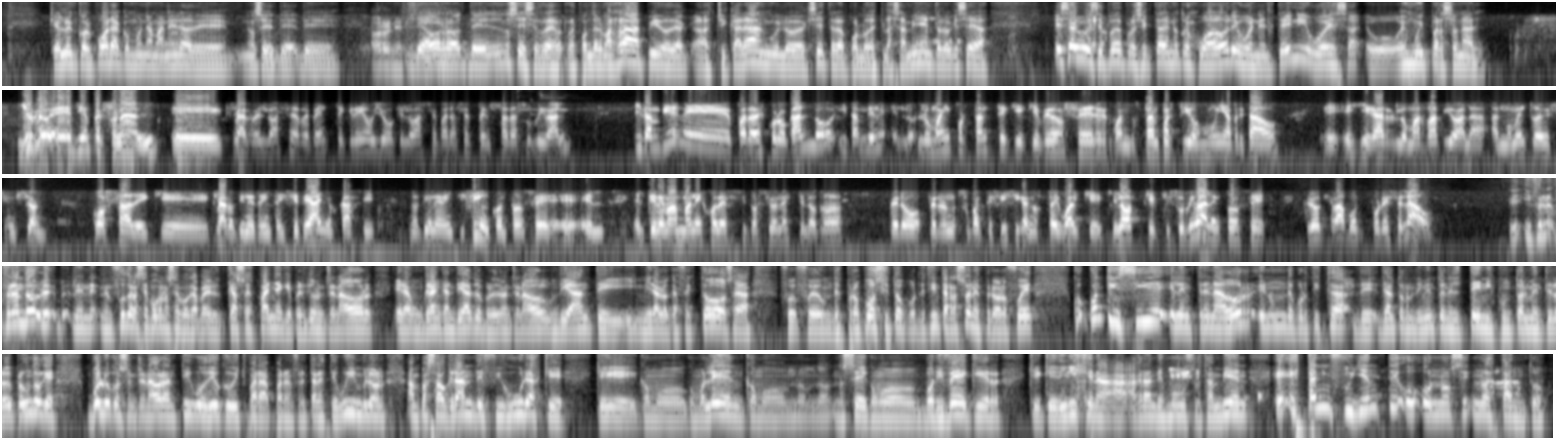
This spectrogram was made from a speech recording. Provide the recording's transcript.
que él lo incorpora como una manera de, no sé, de, de, Ahorro de energía. de ahorro, de, no sé si re- responder más rápido, de a- achicar ángulo, etcétera, por los desplazamientos, lo que sea. ¿Es algo que se puede proyectar en otros jugadores o en el tenis o es, a- o es muy personal? Yo creo que es bien personal. Eh, claro, él lo hace de repente, creo yo que lo hace para hacer pensar a su rival y también eh, para descolocarlo y también eh, lo, lo más importante que, que veo en Federer cuando está en partidos muy apretados eh, es llegar lo más rápido a la- al momento de definición, cosa de que, claro, tiene 37 años casi, no tiene 25, entonces eh, él, él tiene más manejo de situaciones que el otro, pero pero su parte física no está igual que, que, el que su rival, entonces creo que va por, por ese lado. Y y Fer- Fernando, eh, en, el fútbol hace poco, no sé, porque el caso de España que perdió un entrenador, era un gran candidato, perdió un entrenador un día antes y, mira lo que afectó, o sea, fue, fue un despropósito por distintas razones, pero lo fue. ¿Cu- ¿Cuánto incide el entrenador en un deportista de, alto rendimiento en el tenis puntualmente? Lo pregunto porque vuelve con su entrenador antiguo, Djokovic, para, para enfrentar a este Wimbledon. Han pasado grandes figuras que, que como, como Len, como, no, no- no sé, como Boris Becker, que, que dirigen a, grandes monstruos también. ¿Es, es tan influyente o, o no, no es tanto?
